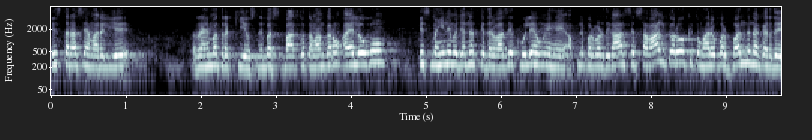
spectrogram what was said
इस तरह से हमारे लिए रहमत रखी है उसने। बस बात को तमाम करो। अय लोगों इस महीने में जन्नत के दरवाजे खुले हुए हैं। अपने परवरदिगार से सवाल करो कि तुम्हारे ऊपर बंद न कर दे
